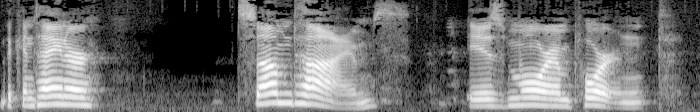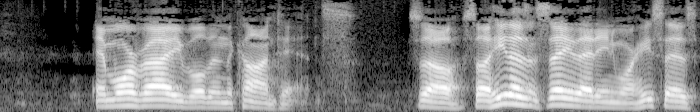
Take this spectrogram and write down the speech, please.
the container sometimes is more important and more valuable than the contents. So so he doesn't say that anymore. He says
